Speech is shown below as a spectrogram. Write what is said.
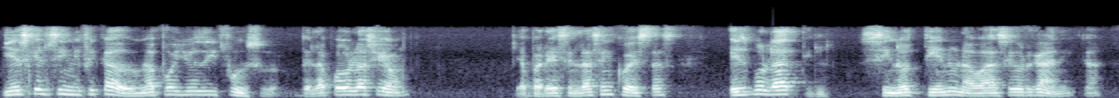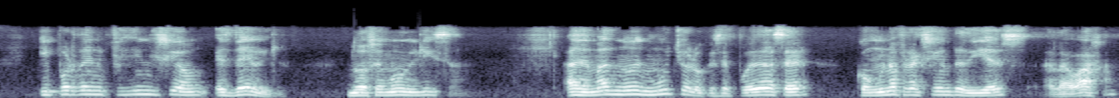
Y es que el significado de un apoyo difuso de la población, que aparece en las encuestas, es volátil si no tiene una base orgánica y por definición es débil, no se moviliza. Además no es mucho lo que se puede hacer con una fracción de 10 a la baja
